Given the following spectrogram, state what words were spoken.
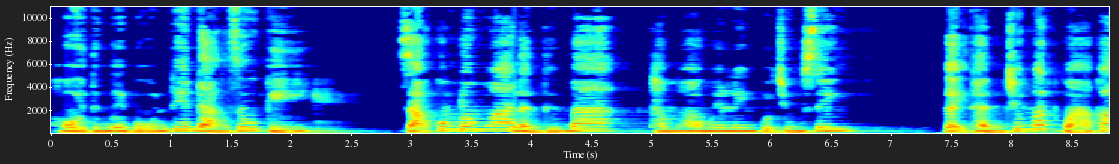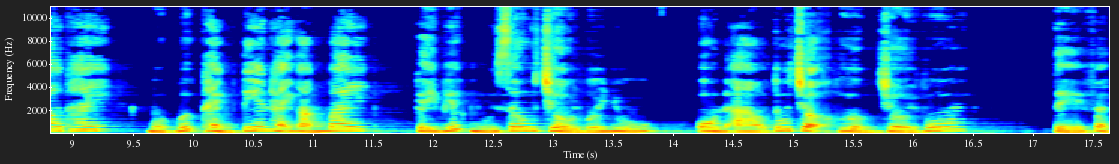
Hồi thứ 14 Thiên đàng du ký. Dạo cung đông hoa lần thứ ba Thăm hoa nguyên linh của chúng sinh. Cậy thần trước mắt quá cao thay Một bước thành tiên hãy gắng bay Cây biếc núi sâu trời mới nhú ồn ào tu trợ hưởng trời vui. Tế Phật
